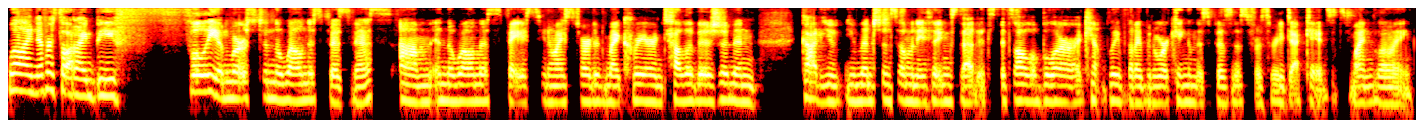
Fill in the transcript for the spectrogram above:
Well, I never thought I'd be fully immersed in the wellness business, um, in the wellness space. You know, I started my career in television and God, you you mentioned so many things that it's it's all a blur. I can't believe that I've been working in this business for three decades. It's mind blowing.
